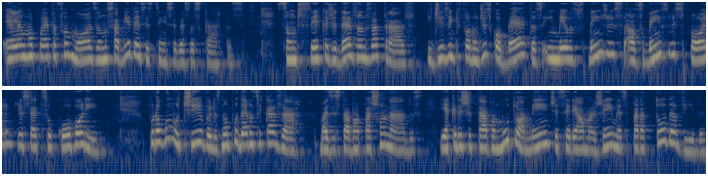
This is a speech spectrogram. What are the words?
Ela é uma poeta famosa, eu não sabia da existência dessas cartas. São de cerca de 10 anos atrás e dizem que foram descobertas em meio aos bens, aos bens do espólio de Setsuko Hori. Por algum motivo, eles não puderam se casar, mas estavam apaixonados e acreditavam mutuamente serem almas gêmeas para toda a vida.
